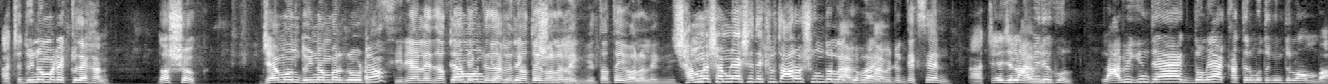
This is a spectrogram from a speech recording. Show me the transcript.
আচ্ছা দুই নম্বরটা একটু দেখান। দর্শক যেমন দুই নম্বর গরুটা সিরিয়ালে যত দেখতে যাবেন ততই ভালো লাগবে ততই ভালো লাগবে। সামনাসামনি এসে দেখলে তো আরও সুন্দর লাগবে ভাই। নাবিটুক দেখছেন? আচ্ছা এই যে লাভি? দেখুন। লাভি কিন্তু একদম এক হাতের মতো কিন্তু লম্বা।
